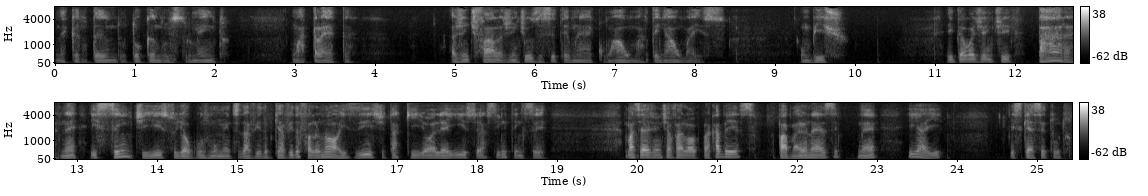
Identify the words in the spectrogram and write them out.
né, cantando, tocando um instrumento, um atleta. A gente fala, a gente usa esse termo, né, com alma, tem alma isso um bicho. Então a gente para, né, e sente isso em alguns momentos da vida, porque a vida falando, ó, oh, existe, tá aqui, olha, é isso, é assim que tem que ser. Mas aí a gente já vai logo para a cabeça, para maionese, né? E aí esquece tudo.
